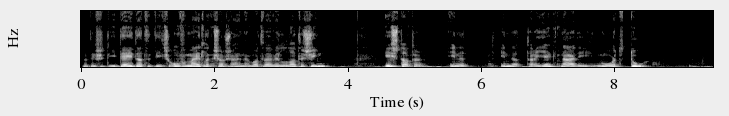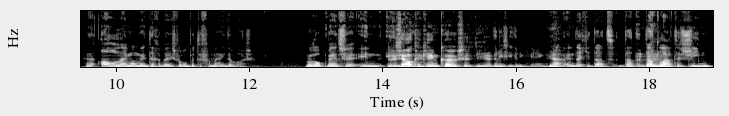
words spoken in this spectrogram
dat is het idee dat het iets onvermijdelijks zou zijn. En wat wij willen laten zien, is dat er in, het, in dat traject naar die moord toe... zijn allerlei momenten geweest waarop het te vermijden was. Waarop mensen in... in Er is elke keer een keuze die je... Er is iedere keer een Ja. En, dat je dat, dat, dat laten zien,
